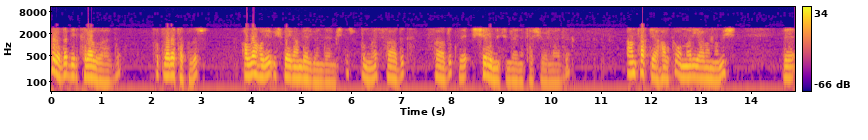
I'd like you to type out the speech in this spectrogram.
Burada bir kral vardı. Putlara tapılır. Allah oraya üç peygamber göndermiştir. Bunlar Sadık, Sadık ve Şelum isimlerini taşıyorlardı. Antakya halkı onları yalanlamış ve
